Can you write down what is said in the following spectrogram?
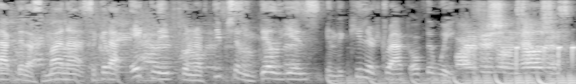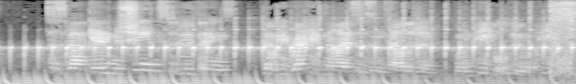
Track. De la semana se queda Eclipse con Artificial Intelligence en The Killer Track of the Week. Artificial intelligence is about getting machines to do things that we recognize as intelligent when people do. People do.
